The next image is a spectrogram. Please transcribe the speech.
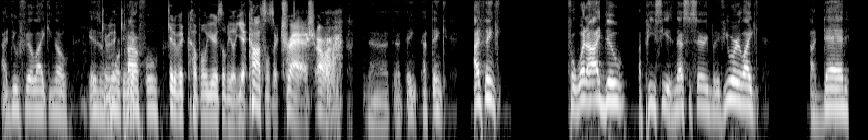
I do feel like you know is Give it a- more give it a- powerful. Give it a couple years, they'll be like, yeah, consoles are trash. Ugh. Nah, I think I think I think for what I do, a PC is necessary. But if you were like a dad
